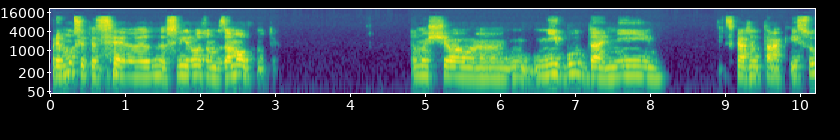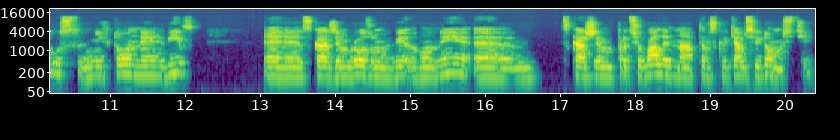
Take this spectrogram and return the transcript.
примусити свій розум замовкнути. Тому що е, ні Будда, ні, скажімо так, Ісус, ніхто не вів, е, скажімо, розум, вони, е, скажімо, працювали над розкриттям свідомості,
